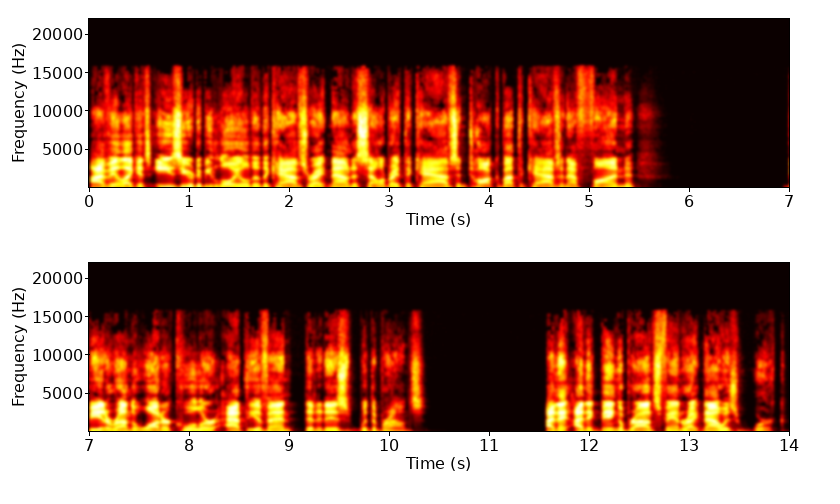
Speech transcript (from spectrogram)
I feel like it's easier to be loyal to the Cavs right now, to celebrate the Cavs and talk about the Cavs and have fun, be it around the water cooler at the event, than it is with the Browns. I think I think being a Browns fan right now is work.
